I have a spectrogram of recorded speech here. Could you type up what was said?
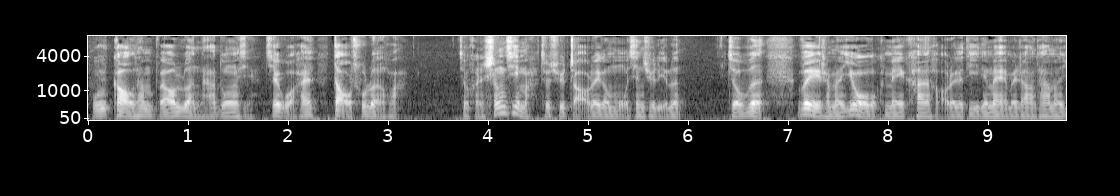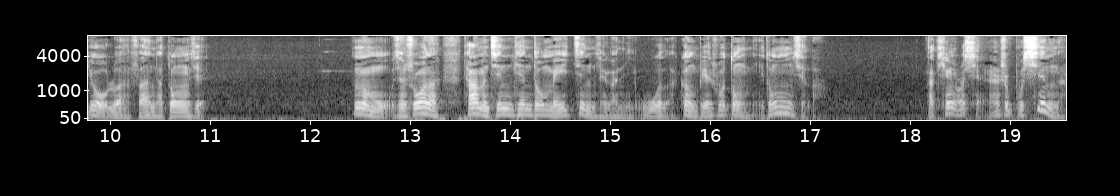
不告诉他们不要乱拿东西，结果还到处乱画，就很生气嘛，就去找这个母亲去理论，就问为什么又没看好这个弟弟妹妹，让他们又乱翻他东西。那么母亲说呢，他们今天都没进去过你屋子，更别说动你东西了。那听友显然是不信呢，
